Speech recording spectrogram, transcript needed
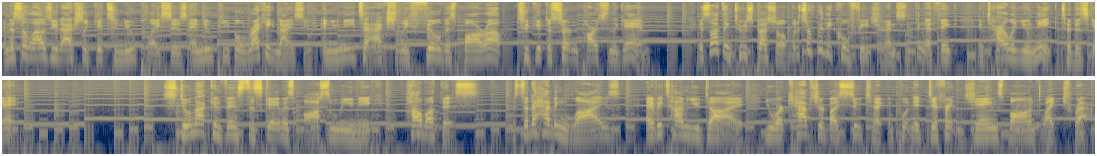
And this allows you to actually get to new places and new people recognize you, and you need to actually fill this bar up to get to certain parts in the game. It's nothing too special, but it's a really cool feature and something I think entirely unique to this game. Still not convinced this game is awesomely unique? How about this? Instead of having lives, every time you die, you are captured by Sutekh and put in a different James Bond like trap.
